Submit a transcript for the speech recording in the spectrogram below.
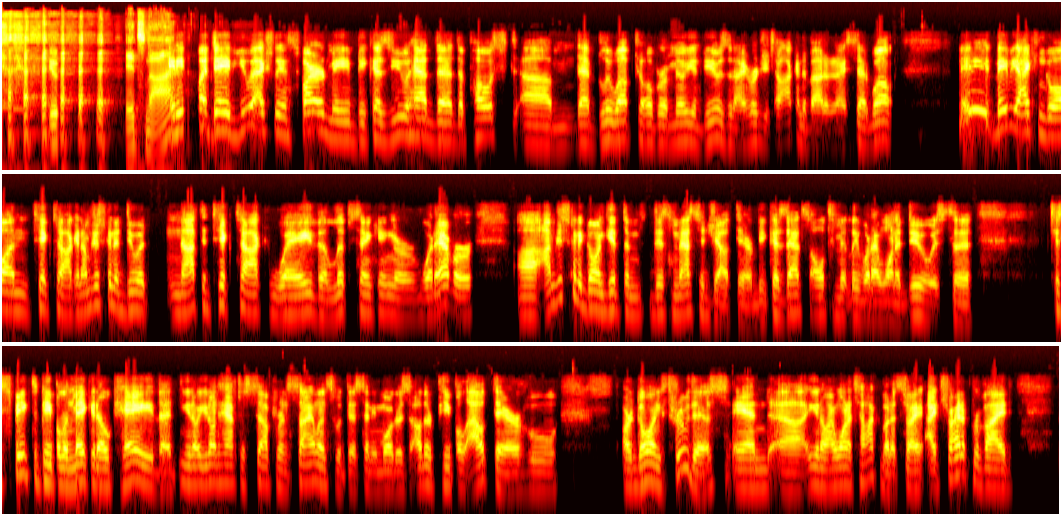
it's not. And you know what, Dave, you actually inspired me because you had the the post um, that blew up to over a million views, and I heard you talking about it, and I said, well, maybe maybe I can go on TikTok and I'm just going to do it not the TikTok way, the lip syncing or whatever. Uh, I'm just going to go and get them this message out there because that's ultimately what I want to do is to to speak to people and make it okay that you know you don't have to suffer in silence with this anymore. There's other people out there who are going through this, and uh, you know I want to talk about it. So I, I try to provide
